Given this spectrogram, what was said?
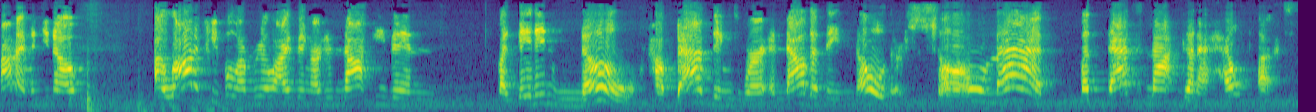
time. And, you know, a lot of people I'm realizing are just not even like they didn't know how bad things were, and now that they know, they're so mad. But that's not gonna help us.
